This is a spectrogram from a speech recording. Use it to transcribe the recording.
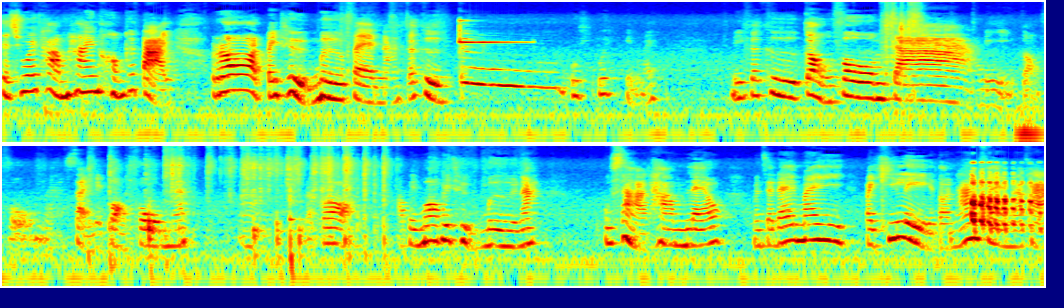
จะช่วยทำให้น้องกระต่ายรอดไปถึงมือแฟนนะ ก็คือตึ้งอุ้ยอุ้ยเห็น นี่ก็คือกล่องโฟมจ้า นี่กล่องโฟมนะ ใส่ในกล่องโฟมนะะแล้วก็เอาไปมอบให้ถึงมือนะ อุตส่าห์ทำแล้ว มันจะได้ไม่ไปขี้เหร่ต่อหน้าแฟนนะคะ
